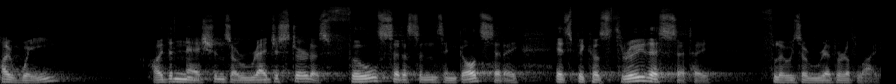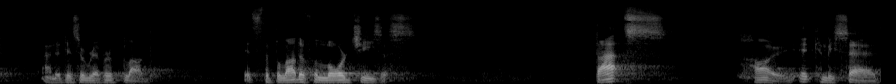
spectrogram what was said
how we, how the nations are registered as full citizens in God's city, it's because through this city flows a river of life, and it is a river of blood. It's the blood of the Lord Jesus that's how it can be said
